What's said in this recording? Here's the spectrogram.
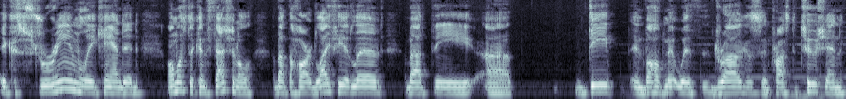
extremely candid, almost a confessional about the hard life he had lived, about the uh, deep involvement with drugs and prostitution.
